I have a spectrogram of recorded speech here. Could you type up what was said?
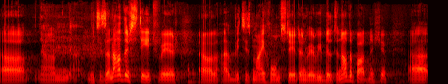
uh, um, which is another state where, uh, uh, which is my home state and where we built another partnership, uh,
